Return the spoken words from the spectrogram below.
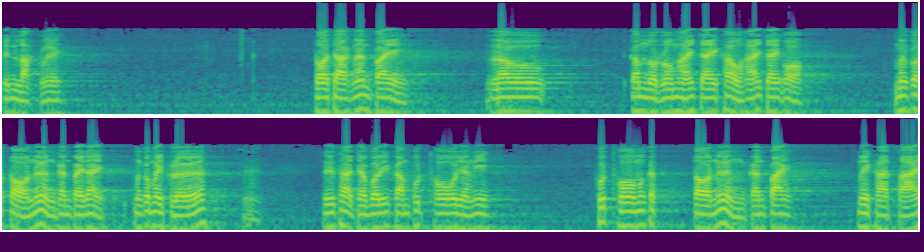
ป็นหลักเลย ต่อจากนั้นไป เรากำหนดลมหายใจเข้าหายใจออก มันก็ต่อเนื่องกันไปได้ มันก็ไม่เผลอ หรือถ้าจะบริกรรมพุทโธอย่างนี้ พุทโธมันก็ต่อเนื่องกันไป ไม่ขาดสาย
